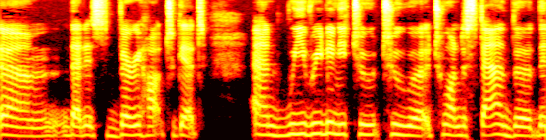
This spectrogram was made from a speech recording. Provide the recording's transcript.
um, that it's very hard to get. And we really need to to uh, to understand the the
